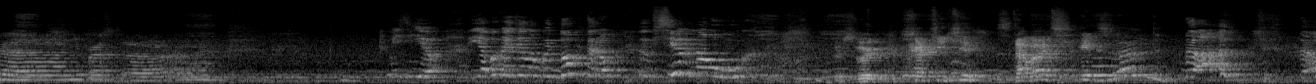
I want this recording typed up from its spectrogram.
Да, непроста. Месье, я бы хотела быть доктором всех наук. То есть вы хотите сдавать экзамен? Да, да.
